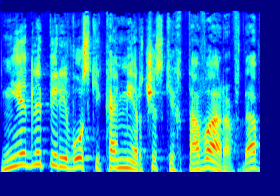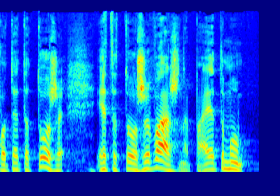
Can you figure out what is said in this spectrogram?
не для перевозки коммерческих товаров, да, вот это тоже, это тоже важно, поэтому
